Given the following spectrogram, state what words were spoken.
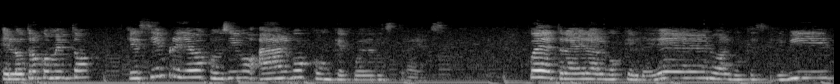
El otro comentó que siempre lleva consigo algo con que puede distraerse. Puede traer algo que leer o algo que escribir.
